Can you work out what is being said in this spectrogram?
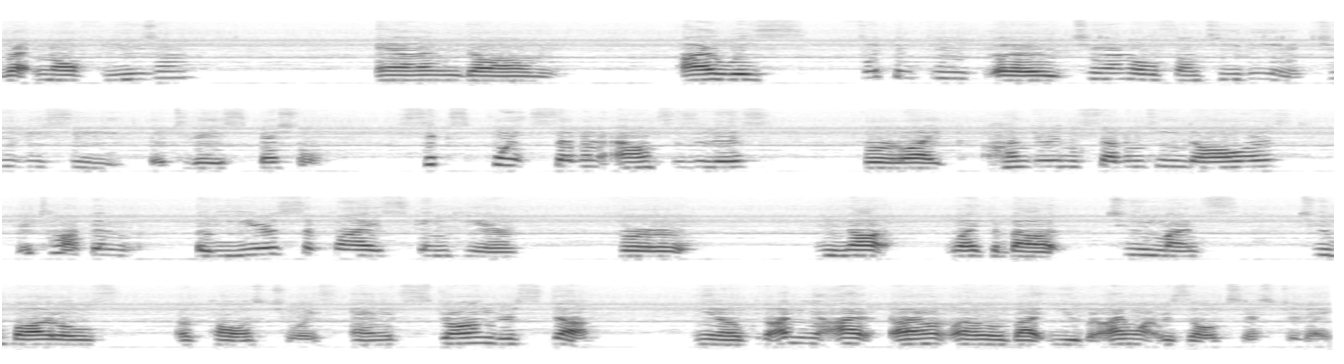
retinol fusion, and um, I was flipping through uh, channels on TV and QVC uh, today's special, 6.7 ounces of this for like $117. You're talking a year's supply of skincare for not like about two months, two bottles of Paul's Choice, and it's stronger stuff. You know, I mean, I, I don't know about you, but I want results yesterday.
